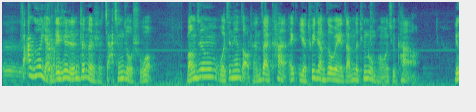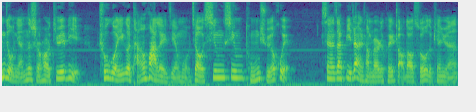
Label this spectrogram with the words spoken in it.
呃，发哥演这些人真的是驾轻就熟。王晶，我今天早晨在看，哎，也推荐各位咱们的听众朋友去看啊。零九年的时候，TVB 出过一个谈话类节目，叫《星星同学会》，现在在 B 站上边就可以找到所有的片源。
